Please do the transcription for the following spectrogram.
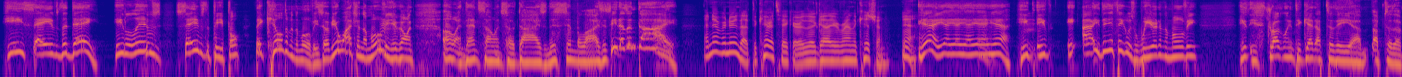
he saves the day. He lives, saves the people. They killed him in the movie. So if you're watching the movie, you're going, "Oh, and then so and so dies, and this symbolizes he doesn't die." I never knew that. The caretaker, the guy who ran the kitchen. Yeah. Yeah, yeah, yeah, yeah, yeah, yeah. He, he, he I, didn't you think it was weird in the movie? He, he's struggling to get up to the um, up to the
